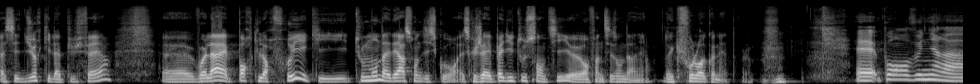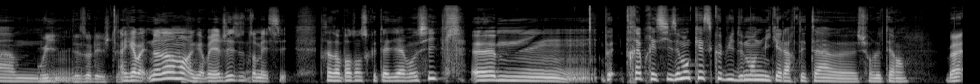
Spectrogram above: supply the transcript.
assez durs qu'il a pu faire, voilà, portent leurs fruits et que tout le monde adhère à son discours. Est-ce que j'avais pas du tout senti en fin de saison dernière? Donc, il faut le reconnaître. Voilà. Euh, pour en revenir à. Oui, désolé, je t'ai. Non, non, non, Gabriel Jesus, mais c'est très important ce que tu as dit à moi aussi. Euh, très précisément, qu'est-ce que lui demande Michael Arteta euh, sur le terrain? Ben,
